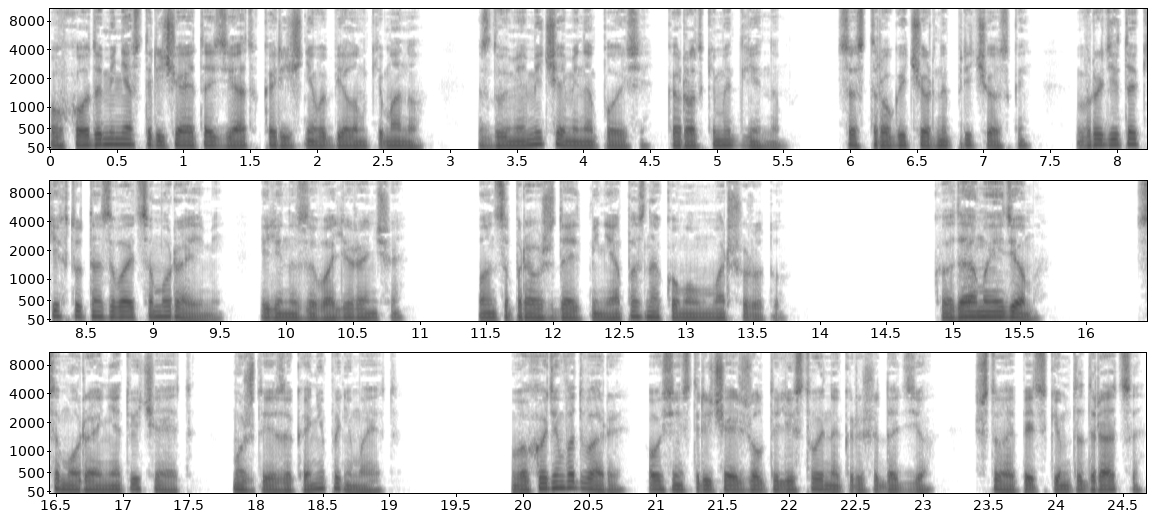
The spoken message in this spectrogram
У входа меня встречает азиат в коричнево-белом кимоно, с двумя мечами на поясе, коротким и длинным, со строгой черной прической. Вроде таких тут называют самураями, или называли раньше. Он сопровождает меня по знакомому маршруту. «Куда мы идем? Самурай не отвечает, может, языка не понимает. Выходим во дворы. Осень встречает желтой листвой на крыше дадзё. Что, опять с кем-то драться?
